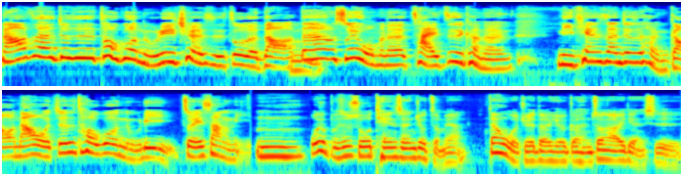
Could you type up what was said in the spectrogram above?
然后这就是透过努力确实做得到，但所以我们的才智可能。你天生就是很高，然后我就是透过努力追上你。嗯，我也不是说天生就怎么样，但我觉得有一个很重要一点是，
